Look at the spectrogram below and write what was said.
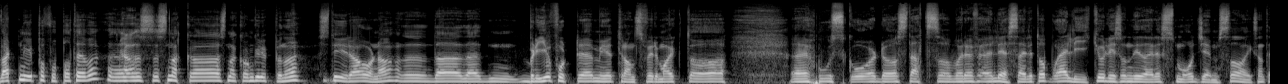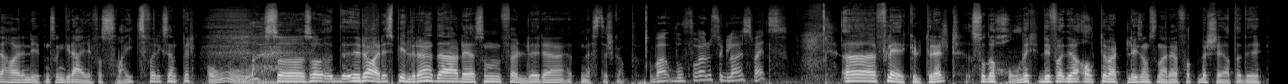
vært mye på fotball-TV. Uh, Ja. snakka, snakka om gruppene. Styra ordna. Det, det, det blir jo fort uh, mye transfermarkt og uh, who scored og stats og bare lese seg litt opp. Og jeg liker jo liksom de der små gemsa. Ikke sant? Jeg har en liten sånn greie for Sveits, f.eks. Oh. Så, så rare spillere, det er det som følger et mesterskap. Hva, hvorfor er du så glad i Sveits? Uh, flerkulturelt, så det holder. De, de har alltid vært liksom sånn her, jeg har fått beskjed at de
